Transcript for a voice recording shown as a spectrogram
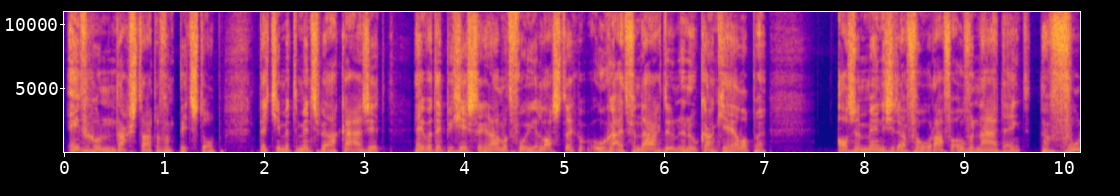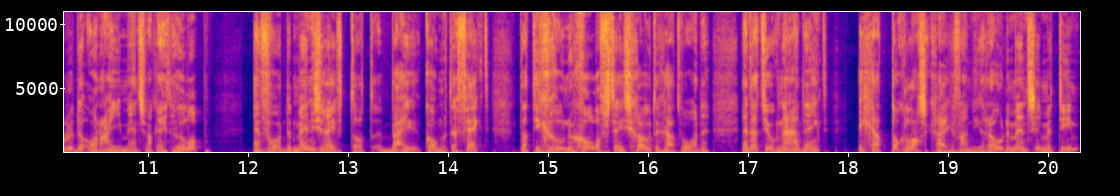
even gewoon een dagstart of een pitstop. Dat je met de mensen bij elkaar zit. Hé, hey, wat heb je gisteren gedaan? Wat vond je lastig? Hoe ga je het vandaag doen? En hoe kan ik je helpen? Als een manager daar vooraf over nadenkt, dan voelen de oranje mensen ook echt hulp. En voor de manager heeft dat bijkomend effect dat die groene golf steeds groter gaat worden. En dat hij ook nadenkt, ik ga toch last krijgen van die rode mensen in mijn team.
